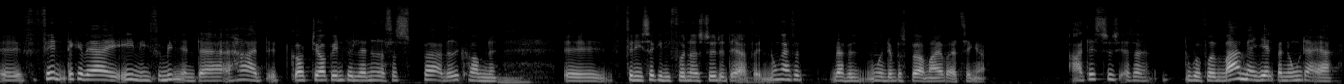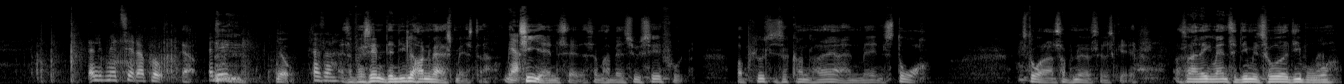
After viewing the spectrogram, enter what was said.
Øh, find, det kan være en i familien, der har et, et godt job inden for et eller andet, og så spørger vedkommende. Øh, fordi så kan de få noget støtte der. For nogle gange så, i hvert fald nogle af dem, der spørger mig, hvor jeg tænker, ah, det synes altså, du kan få meget mere hjælp af nogen, der er, er lidt mere tættere på. Ja. Er det ikke? Jo. Altså, Altså for eksempel den lille håndværksmester med Ja. 10 ansatte, som har været succesfuld, og pludselig så kontraherer han med en stor, stor entreprenørselskab. Og så er han ikke vant til de metoder, de bruger.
